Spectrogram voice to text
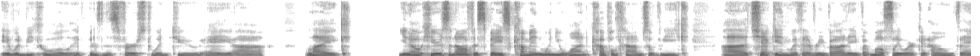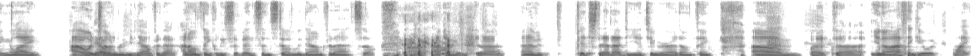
it would be cool if Business First went to a uh, like, you know, here's an office space. Come in when you want, couple times a week. Uh, check in with everybody, but mostly work at home thing. Like, I would totally be down for that. I don't think Lisa Benson's totally down for that. So uh, I haven't uh, I haven't pitched that idea to her. I don't think. Um, but uh, you know, I think it would like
